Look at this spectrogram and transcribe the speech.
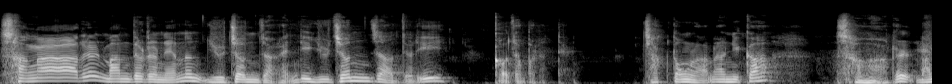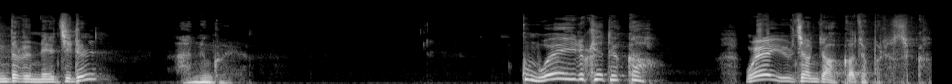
상아를 만들어내는 유전자가 있는데 유전자들이 꺼져버렸대. 작동을 안 하니까 상아를 만들어내지를 않는 거예요. 그럼 왜 이렇게 될까? 왜 유전자가 꺼져버렸을까?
